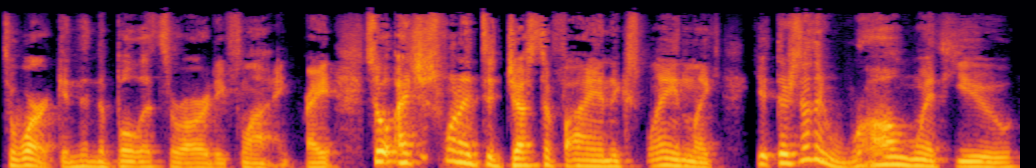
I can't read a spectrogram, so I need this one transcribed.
to work. And then the bullets are already flying, right? So I just wanted to justify and explain like, there's nothing wrong with you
